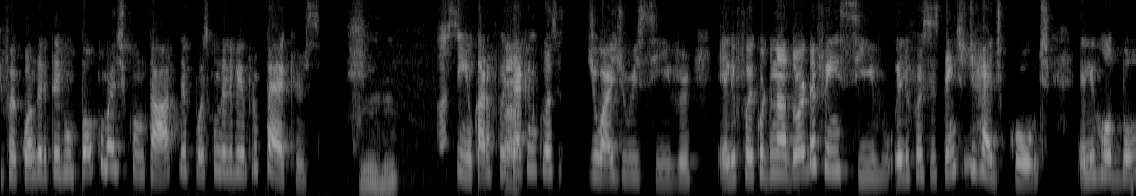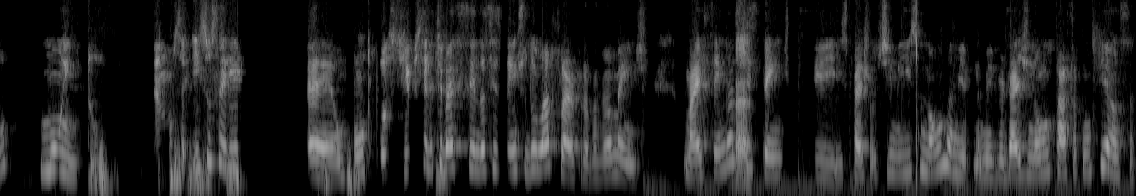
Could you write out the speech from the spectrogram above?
que foi quando ele teve um pouco mais de contato, depois quando ele veio pro Packers. Uhum. Então, assim, o cara foi É. técnico assistente de wide receiver, ele foi coordenador defensivo, ele foi assistente de head coach, ele rodou muito. Eu não sei, isso seria é, um ponto positivo se ele tivesse sendo assistente do LaFleur, provavelmente. Mas sendo É. assistente de special team, isso não, na minha, na minha verdade, não me passa confiança.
